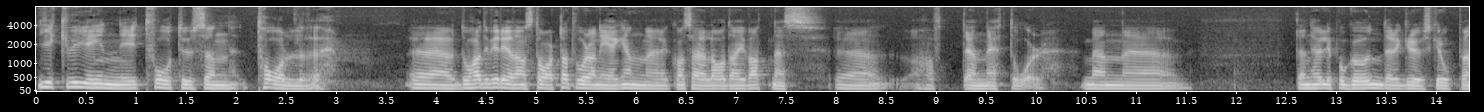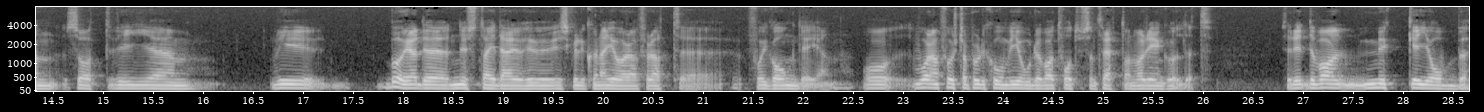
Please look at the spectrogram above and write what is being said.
gick vi in i 2012. Eh, då hade vi redan startat vår egen konsertlada i Vattnes. Eh, haft den ett år. Men eh, den höll ju på att gå under grusgropen. Så att vi, vi började nysta i där hur vi skulle kunna göra för att eh, få igång det igen. Och vår första produktion vi gjorde var 2013, var Renguldet. Så det, det var mycket jobb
